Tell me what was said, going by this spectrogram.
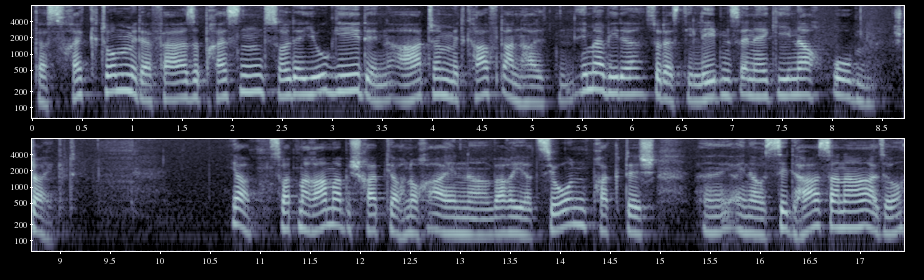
Das Rektum mit der Ferse pressend soll der Yogi den Atem mit Kraft anhalten, immer wieder, sodass die Lebensenergie nach oben steigt. Ja, Svatmarama beschreibt ja auch noch eine Variation, praktisch äh, eine aus Siddhasana, also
